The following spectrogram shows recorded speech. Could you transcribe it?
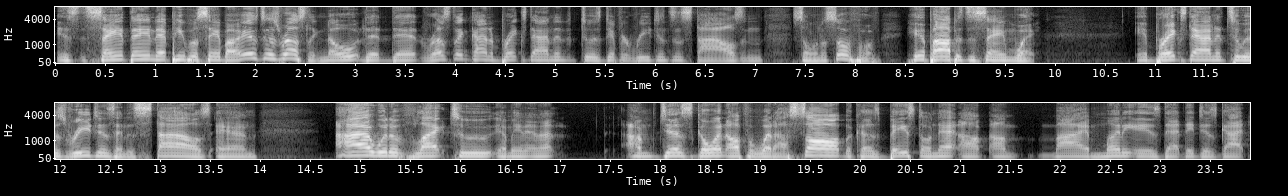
it's the same thing that people say about it's just wrestling. No, that that wrestling kind of breaks down into its different regions and styles and so on and so forth. Hip hop is the same way. It breaks down into its regions and its styles, and I would have liked to. I mean, and I, I'm just going off of what I saw because based on that, I, I'm my money is that they just got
